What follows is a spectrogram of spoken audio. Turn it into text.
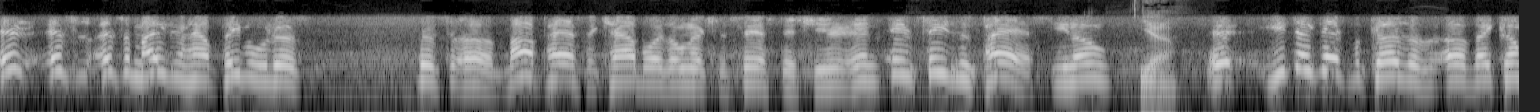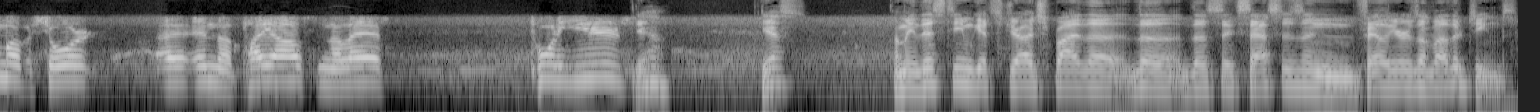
it, it's it's amazing how people just just uh, bypass the Cowboys on their success this year and in seasons past. You know, Yeah. It, you think that's because of, of they come up short uh, in the playoffs in the last twenty years? Yeah. Yes. I mean, this team gets judged by the the the successes and failures of other teams.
